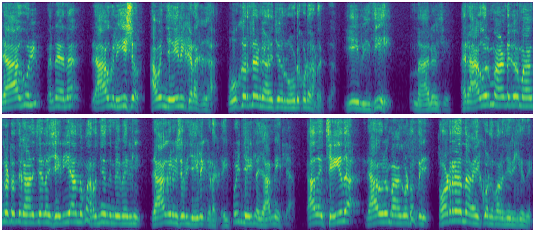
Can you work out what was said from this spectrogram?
രാഹുൽ എന്റെ തന്നെ രാഹുൽ ഈശ്വർ അവൻ ജയിലിൽ കിടക്കുക. പൂക്കൃത്യം കാണിച്ച റോഡിൽ കൂടെ നടക്കുക. ഈ വിധിയെ ഒന്ന് ആലോചിച്ച്. രാഹുൽ മാണ്ഡക മാങ്കോട്ടത്ത് കാണിച്ചാലും ശരിയാന്ന് പറഞ്ഞതിന്റെ പേരിൽ രാഹുൽ ഈശ്വർ ജയിലിൽ കിടക്കുക. ഇപ്പോഴും ജയിലില്ല ജാമ്യമില്ല. അത് ചെയ്ത രാഹുൽ മാങ്കോട്ടത്തിൽ തുടരുന്ന ഹൈക്കോടതി പറഞ്ഞിരിക്കുന്നത്.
